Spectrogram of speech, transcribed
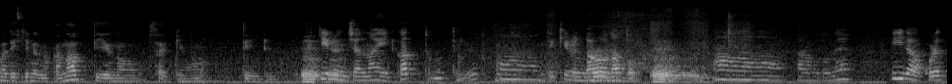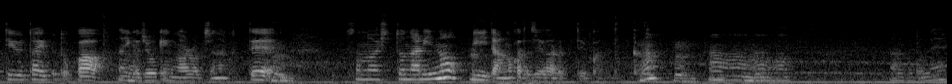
はできるのかなっていうのを最近思っている。うん。できるんじゃないかって思ってる、うん。できるんだろうなと、うんうん。なるほどね。リーダーはこれっていうタイプとか何か条件があるわけじゃなくて、うん。その人なりのリーダーの形があるっていうかかな、うん。ああああああなるほどね。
